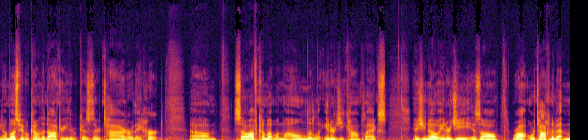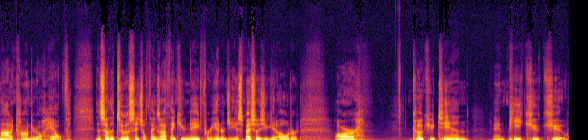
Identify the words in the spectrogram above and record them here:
You know, most people come to the doctor either because they're tired or they hurt. Um, so I've come up with my own little energy complex. As you know, energy is all we're all, we're talking about mitochondrial health. And so the two essential things I think you need for energy, especially as you get older, are CoQ10 and PQQ,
